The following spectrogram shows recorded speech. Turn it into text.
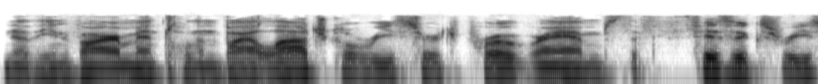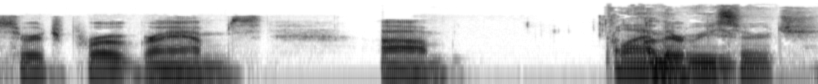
you know, the environmental and biological research programs, the physics research programs, um, climate research,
